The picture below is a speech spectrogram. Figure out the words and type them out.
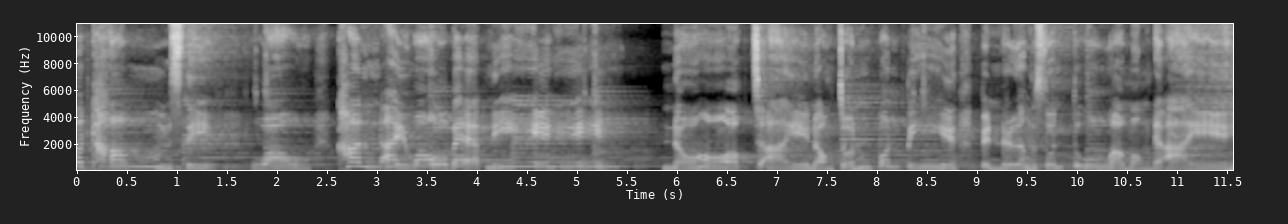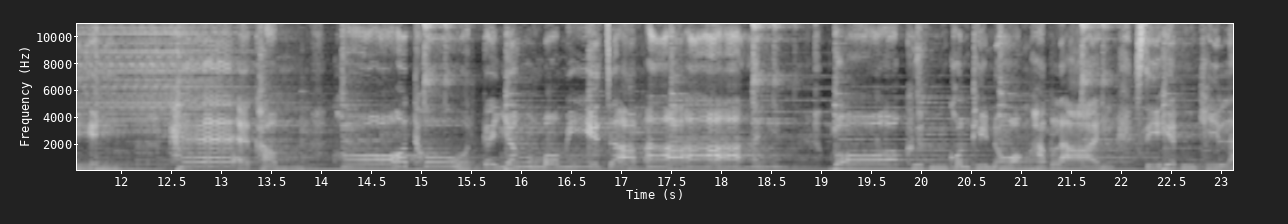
ิดคำสิเว้าคันไอเว้าแบบนี้ นอกใจน้องจนปนปี เป็นเรื่องส่วนตัวมองได้ แค่คำขอโทษก็ยังบ่มีจากอายบอกขึ้นคนที่น้องหักหลาย สิเฮ็ดขี้ล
